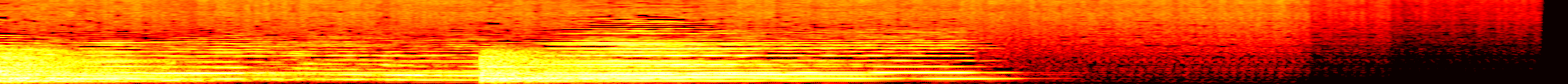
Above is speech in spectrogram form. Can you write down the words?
Amen.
